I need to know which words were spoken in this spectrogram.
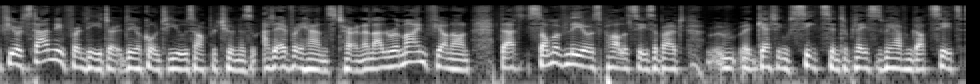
if you're standing for leader, you're going to use opportunism at every hand's turn. And I'll remind Fionn that some of Leo's policies about uh, getting seats into places we haven't got seats,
